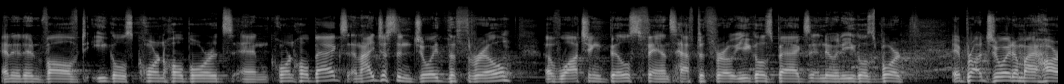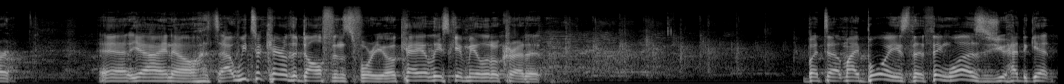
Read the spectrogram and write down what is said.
and it involved Eagles cornhole boards and cornhole bags. And I just enjoyed the thrill of watching Bills fans have to throw Eagles bags into an Eagles board. It brought joy to my heart. And yeah, I know. Uh, we took care of the Dolphins for you, okay? At least give me a little credit. But uh, my boys, the thing was, is you had to get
